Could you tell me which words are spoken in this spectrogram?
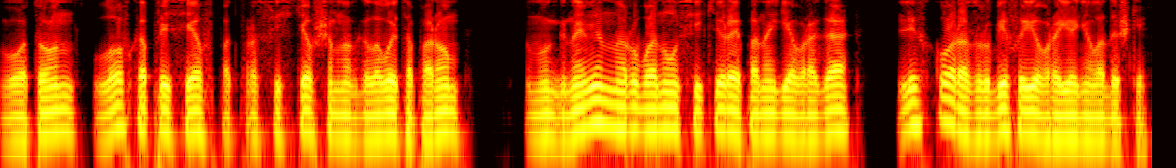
Вот он, ловко присев под просвистевшим над головой топором, мгновенно рубанул секирой по ноге врага, легко разрубив ее в районе лодыжки.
